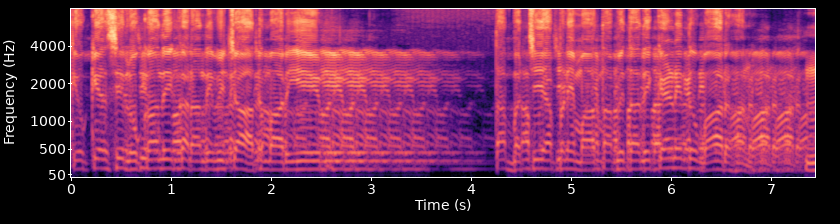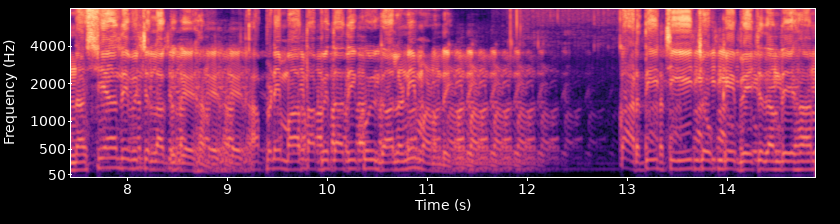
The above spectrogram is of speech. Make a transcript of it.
ਕਿਉਂਕਿ ਅਸੀਂ ਲੋਕਾਂ ਦੇ ਘਰਾਂ ਦੇ ਵਿੱਚ ਹੱਥ ਮਾਰੀਏ ਤਾਂ ਬੱਚੇ ਆਪਣੇ ਮਾਤਾ-ਪਿਤਾ ਦੇ ਕਹਿਣੇ ਤੋਂ ਬਾਹਰ ਹਨ ਨਸ਼ਿਆਂ ਦੇ ਵਿੱਚ ਲੱਗ ਗਏ ਹਨ। ਆਪਣੇ ਮਾਤਾ-ਪਿਤਾ ਦੀ ਕੋਈ ਗੱਲ ਨਹੀਂ ਮੰਨਦੇ। ਘਰ ਦੀ ਚੀਜ਼ ਚੁੱਕ ਕੇ ਵੇਚ ਦਿੰਦੇ ਹਨ।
